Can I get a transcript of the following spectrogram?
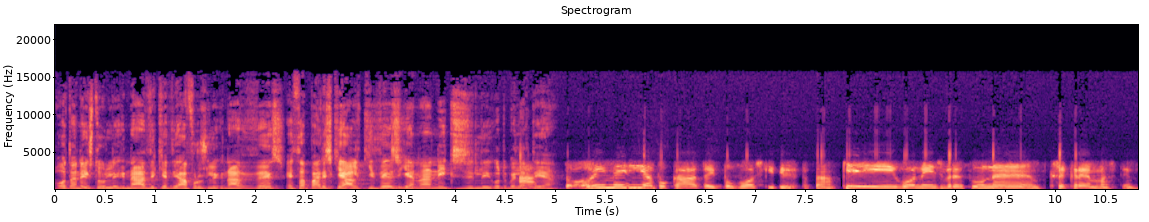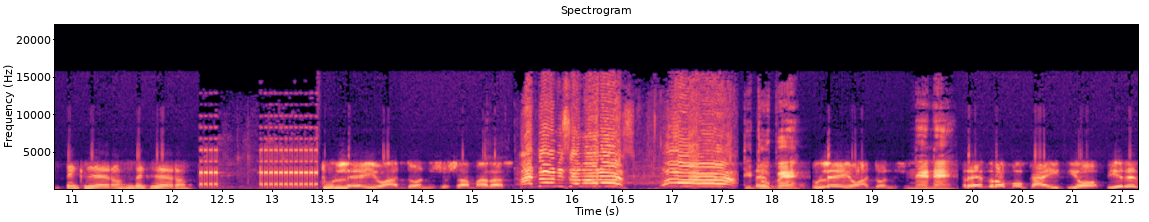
όταν έχεις το λιγνάδι και διάφορους λιγνάδιδες, ε, θα πάρεις και άλκηδε για να ανοίξεις λίγο την πελατεία. Αυτό είναι ή από κάτω υποβόσκη τίποτα. Και οι γονείς βρεθούν ξεκρέμαστοι. Δεν ξέρω, δεν ξέρω. Του λέει ο Αντώνης ο Σαμαράς. Αντώνης Σαμαράς! Τι του είπε; Του λέει ο Αντώνης. Ναι, ναι. Ρε δρομοκαίτιο, πήρες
